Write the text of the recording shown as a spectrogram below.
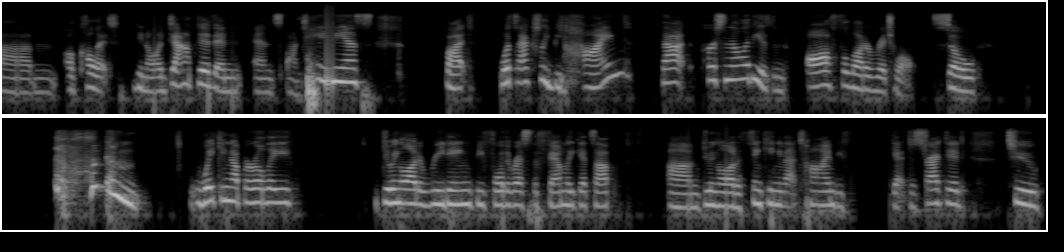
um, I'll call it, you know, adaptive and, and spontaneous. But what's actually behind that personality is an awful lot of ritual. So waking up early, doing a lot of reading before the rest of the family gets up, um, doing a lot of thinking in that time before get distracted to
